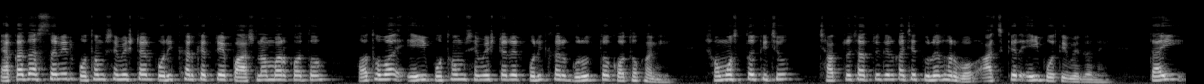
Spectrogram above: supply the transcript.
একাদশ শ্রেণির প্রথম সেমিস্টার পরীক্ষার ক্ষেত্রে পাস নাম্বার কত? অথবা এই প্রথম সেমিস্টারের পরীক্ষার গুরুত্ব কতখানি? সমস্ত কিছু ছাত্রছাত্রীদের কাছে তুলে ধরব আজকের এই প্রতিবেদনে। তাই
